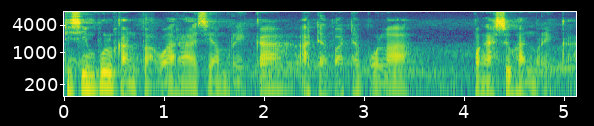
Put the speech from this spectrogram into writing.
disimpulkan bahwa rahasia mereka ada pada pola pengasuhan mereka.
